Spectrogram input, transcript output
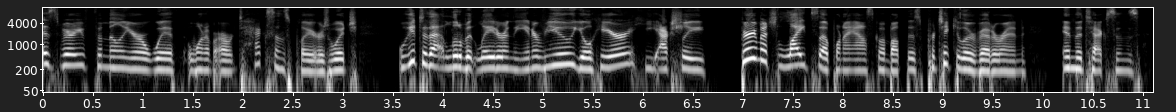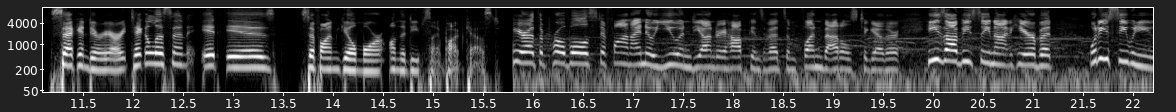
is very familiar with one of our Texans players, which we'll get to that a little bit later in the interview. You'll hear he actually very much lights up when I ask him about this particular veteran in the Texans secondary. All right, take a listen. It is Stephon Gilmore on the Deep Slant podcast. Here at the Pro Bowl, Stephon, I know you and DeAndre Hopkins have had some fun battles together. He's obviously not here, but what do you see when you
